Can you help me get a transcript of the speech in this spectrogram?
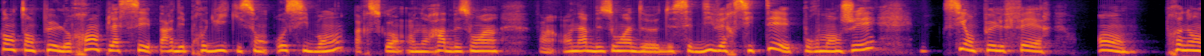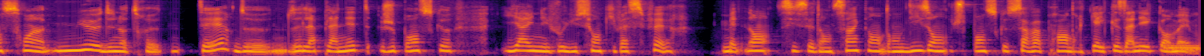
quand on peut le remplacer par des produits qui sont aussi bons, parce qu'on aura besoin, enfin, on a besoin de, cette diversité pour manger, si on peut le faire en prenant soin mieux de notre Terre, de, de la planète, je pense qu'il y a une évolution qui va se faire. Maintenant, si c'est dans 5 ans, dans 10 ans, je pense que ça va prendre quelques années quand même.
